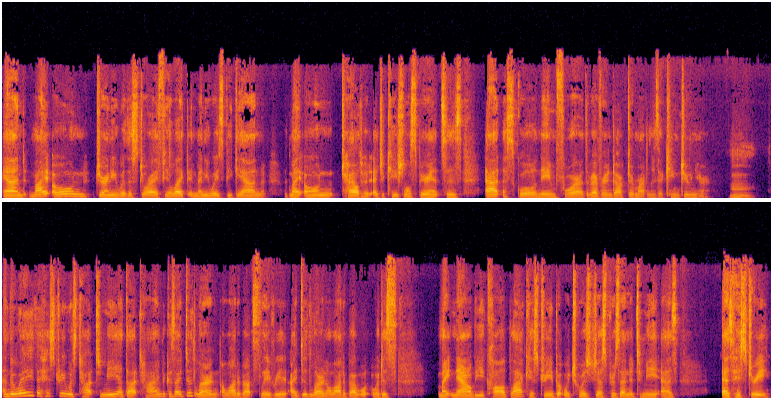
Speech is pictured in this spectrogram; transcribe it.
And my own journey with the story, I feel like in many ways began with my own childhood educational experiences at a school named for the Reverend Dr. Martin Luther King Jr. Hmm. And the way the history was taught to me at that time, because I did learn a lot about slavery, I did learn a lot about what, what is might now be called Black history, but which was just presented to me as as history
